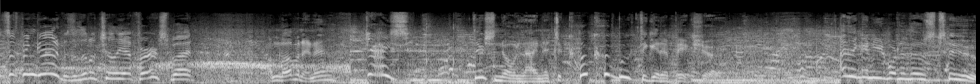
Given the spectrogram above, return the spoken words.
this has been good. It was a little chilly at first, but I'm loving it now. Guys, there's no line at the Cocoa booth to get a picture. I think I need one of those too.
